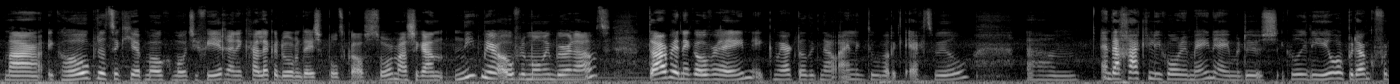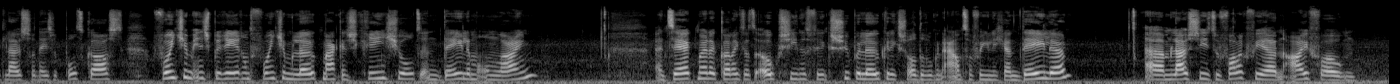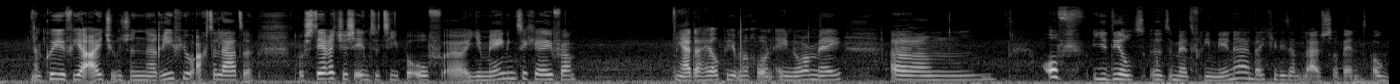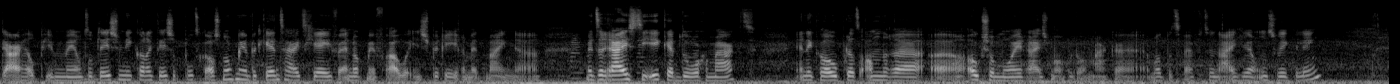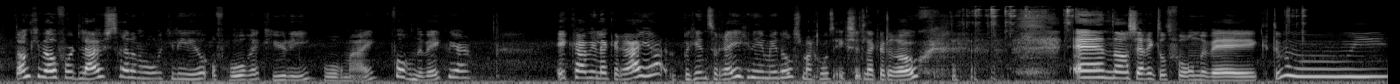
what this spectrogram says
Maar ik hoop dat ik je heb mogen motiveren. En ik ga lekker door met deze podcast hoor. Maar ze gaan niet meer over de mommy burn-out. Daar ben ik overheen. Ik merk dat ik nou eindelijk doe wat ik echt wil. Um, en daar ga ik jullie gewoon in meenemen. Dus ik wil jullie heel erg bedanken voor het luisteren naar deze podcast. Vond je hem inspirerend? Vond je hem leuk? Maak een screenshot en deel hem online. En tag me, dan kan ik dat ook zien. Dat vind ik super leuk. En ik zal er ook een aantal van jullie gaan delen. Um, luister je toevallig via een iPhone. Dan kun je via iTunes een eh, review achterlaten. Door sterretjes in te typen of uh, je mening te geven. Ja, daar help je me gewoon enorm mee. Um, of je deelt het met vriendinnen dat je dit aan het luisteren bent. Ook daar help je me mee. Want op deze manier kan ik deze podcast nog meer bekendheid geven. En nog meer vrouwen inspireren met, mijn, uh, met de reis die ik heb doorgemaakt. En ik hoop dat anderen uh, ook zo'n mooie reis mogen doormaken wat betreft hun eigen ontwikkeling. Dankjewel voor het luisteren. Dan hoor ik jullie heel, of hoor ik jullie, hoor mij, volgende week weer. Ik ga weer lekker rijden. Het begint te regenen inmiddels, maar goed, ik zit lekker droog. en dan zeg ik tot volgende week. Doei!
